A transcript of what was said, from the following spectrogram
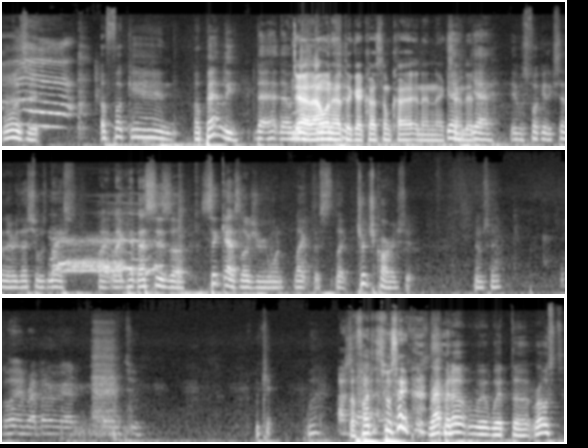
what was it? A fucking a Bentley that that was Yeah, that one had shit. to get custom cut and then extended. yeah, it was fucking extended. That shit was nice. Like, like that's his uh, sick ass luxury one. Like this, like church car and shit. You know what I'm saying? Go ahead and wrap it over here. We can't- The fuck this was saying? Wrap it up with, with the roast.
